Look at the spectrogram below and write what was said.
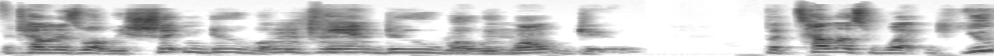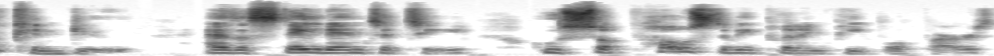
They're telling us what we shouldn't do, what we Mhm. can't do, what we Mhm. won't do. But tell us what you can do as a state entity who's supposed to be putting people first,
